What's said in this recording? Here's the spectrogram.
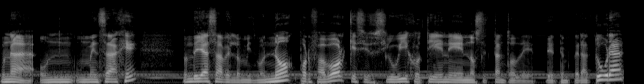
una, un, mensaje donde ya sabes lo mismo. No, por favor, que si su hijo tiene no sé tanto de, temperatura,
